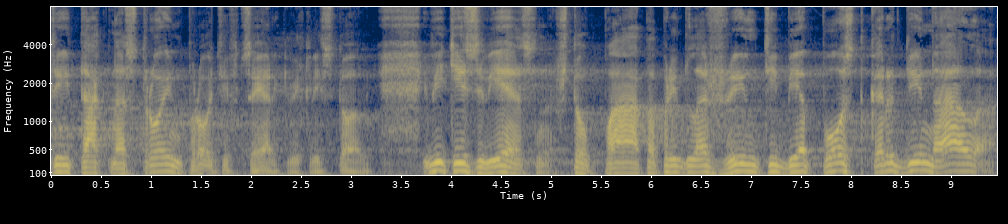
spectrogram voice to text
ты так настроен против Церкви Христовой? Ведь известно, что Папа предложил тебе пост кардинала.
